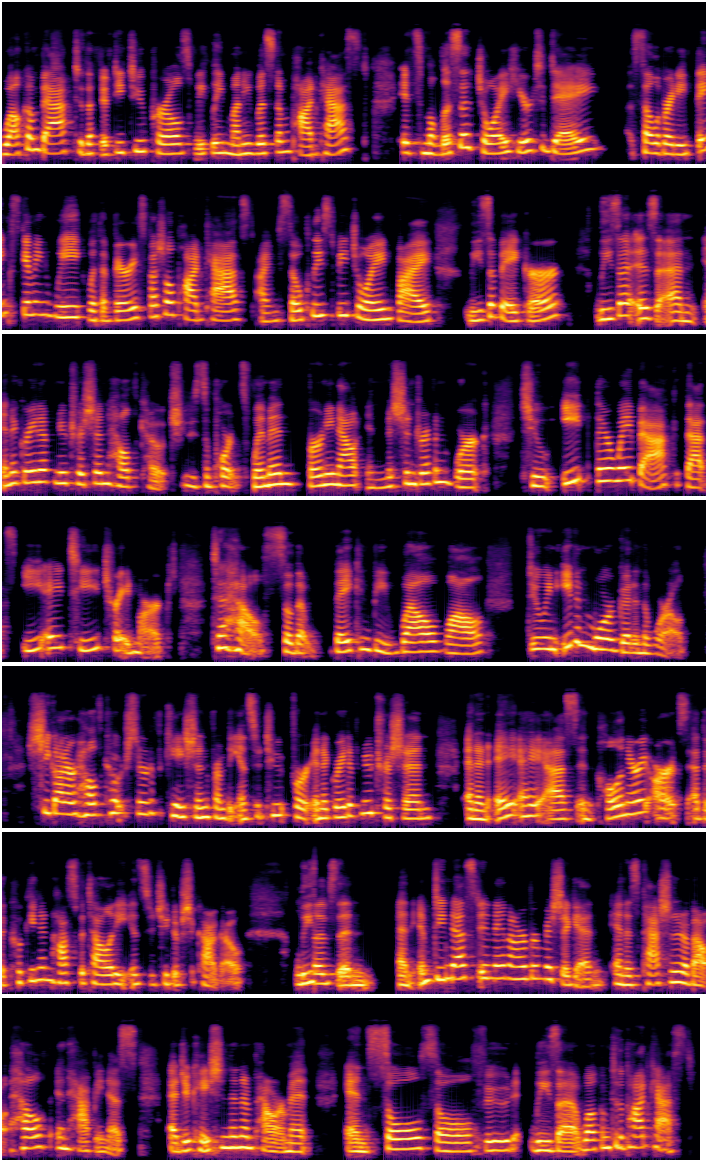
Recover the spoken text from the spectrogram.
Welcome back to the 52 Pearls Weekly Money Wisdom Podcast. It's Melissa Joy here today, celebrating Thanksgiving week with a very special podcast. I'm so pleased to be joined by Lisa Baker. Lisa is an integrative nutrition health coach who supports women burning out in mission driven work to eat their way back. That's EAT trademarked to health so that they can be well while doing even more good in the world. She got her health coach certification from the Institute for Integrative Nutrition and an AAS in culinary arts at the Cooking and Hospitality Institute of Chicago. Lisa lives in an empty nest in Ann Arbor, Michigan, and is passionate about health and happiness, education and empowerment, and soul, soul food. Lisa, welcome to the podcast.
